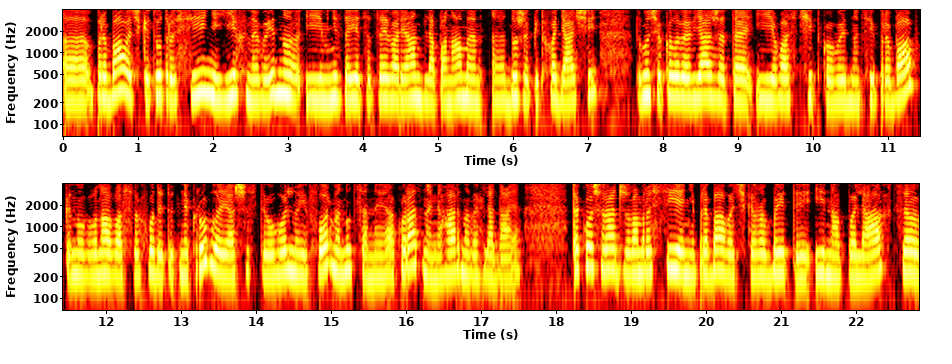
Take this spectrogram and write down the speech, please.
Е, Прибавочки тут розсіяні, їх не видно, і мені здається, цей варіант для панами е, дуже підходящий. Тому що коли ви в'яжете і у вас чітко видно ці прибавки, ну вона у вас виходить тут не круглої, а шестиугольної форми, ну це не акуратно і не гарно виглядає. Також раджу вам розсіяні прибавочки робити і на полях. Це,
